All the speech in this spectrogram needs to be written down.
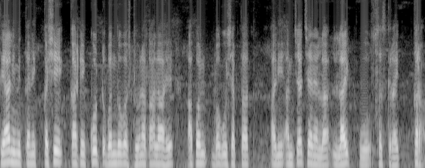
त्यानिमित्ताने कसे काटेकोट बंदोबस्त ठेवण्यात आला आहे आपण बघू शकतात. आणि आमच्या चॅनलला लाईक व सबस्क्राईब करा.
